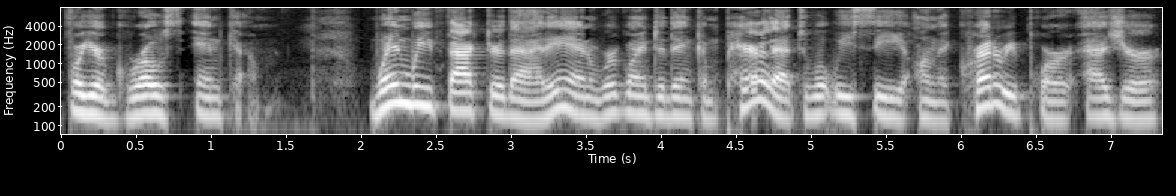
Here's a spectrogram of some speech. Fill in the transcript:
for your gross income. When we factor that in, we're going to then compare that to what we see on the credit report as your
